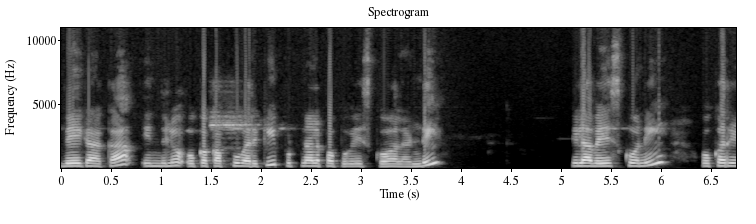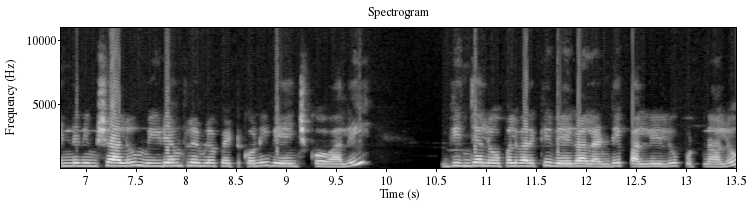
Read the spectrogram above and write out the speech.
వేగాక ఇందులో ఒక కప్పు వరకు పుట్నాల పప్పు వేసుకోవాలండి. ఇలా వేసుకొని ఒక రెండు నిమిషాలు మీడియం ఫ్లేమ్లో పెట్టుకొని వేయించుకోవాలి. గింజ లోపల వరకు వేగాలండి పల్లీలు పుట్నాలు.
